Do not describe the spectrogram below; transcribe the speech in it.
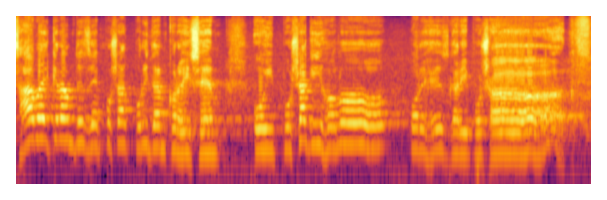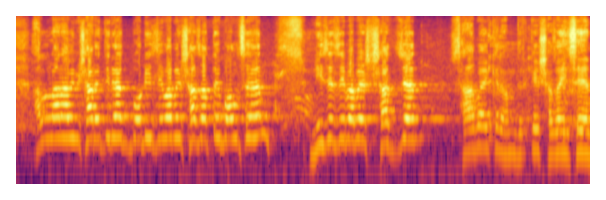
সাহাবাই কেরামদের যে পোশাক পরিধান করাইছেন, ওই পোশাকই হলো পরহেজগারি পোশাক। আল্লাহ হাবিব সাড়ে তিন হাত বডি যেভাবে সাজাতে বলছেন, নিজে যেভাবে সাজছেন সাহাবাই কেরামদেরকে সাজাইছেন,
